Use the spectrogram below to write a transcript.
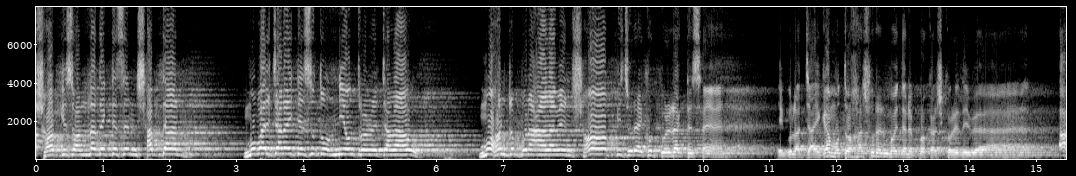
সব কিছু আল্লাহ দেখতেছেন, সাবধান। মোবাইল চালাইতেছো তো, নিয়ন্ত্রণে চালাও। মোহন রব্বুল আলামিন সব কিছু রেকর্ড করে রাখতেছেন। এগুলা জায়গা মতো হাসুরের ময়দানে প্রকাশ করে দিবে। আহ,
